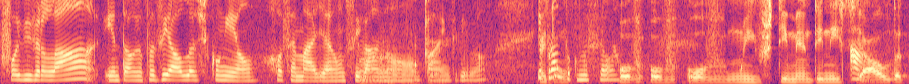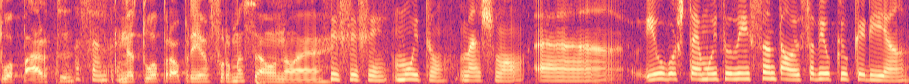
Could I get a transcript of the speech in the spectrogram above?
foi viver lá. E então eu fazia aulas com ele, José Maia, um cigano pá, incrível. E Então, pronto, comecei lá. Houve, houve- houve um investimento inicial da tua parte na tua própria formação, não é? Sim, sim, sim, muito mesmo. Ah, eu gostei muito disso, então eu sabia o que eu queria.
